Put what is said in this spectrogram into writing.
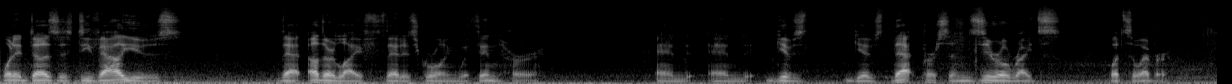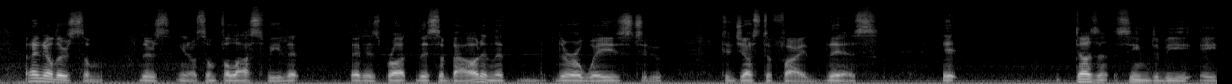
what it does is devalues that other life that is growing within her, and and gives gives that person zero rights whatsoever. And I know there's some there's you know some philosophy that that has brought this about and that there are ways to to justify this. It doesn't seem to be a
